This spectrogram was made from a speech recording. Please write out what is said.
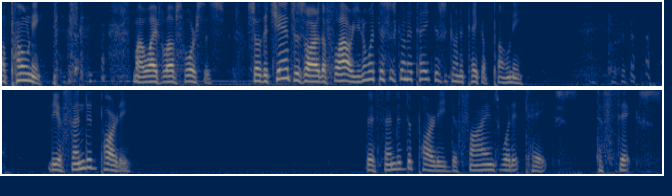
A pony. My wife loves horses. So the chances are the flower, you know what this is going to take? This is going to take a pony. the offended party, the offended party defines what it takes to fix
